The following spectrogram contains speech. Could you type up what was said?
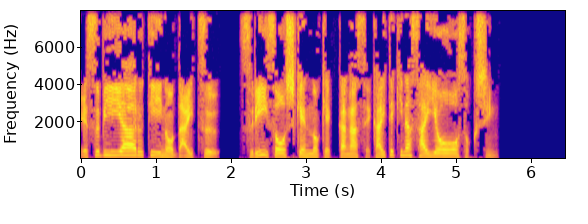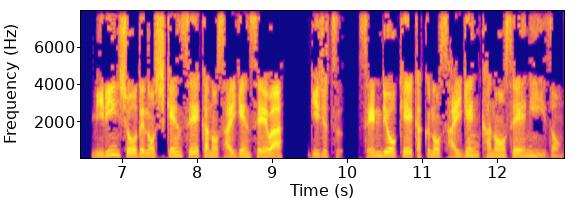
SBRT の第2、3層試験の結果が世界的な採用を促進。未臨床での試験成果の再現性は、技術、占領計画の再現可能性に依存。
